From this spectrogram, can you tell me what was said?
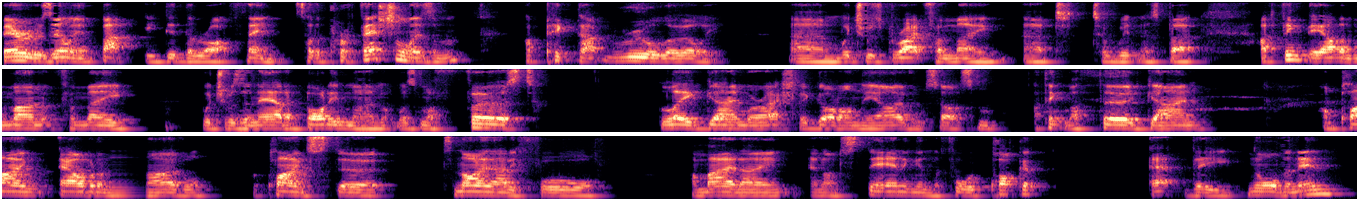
very resilient, but he did the right thing. So the professionalism I picked up real early, um, which was great for me uh, t- to witness. But I think the other moment for me, which was an out of body moment, was my first league game where I actually got on the oval. So it's I think my third game. I'm playing Alberton Oval. We're playing Sturt. It's 1984. I'm 18 and I'm standing in the forward pocket at the northern end.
